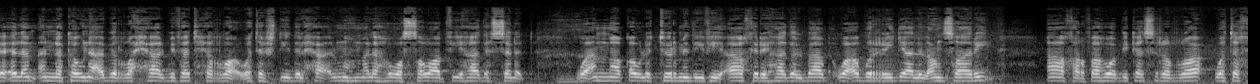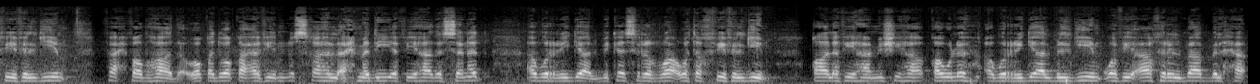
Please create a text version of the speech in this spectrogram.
اعلم أن كون أبي الرحال بفتح الراء وتشديد الحاء المهملة هو الصواب في هذا السند. وأما قول الترمذي في آخر هذا الباب وأبو الرجال الأنصاري آخر فهو بكسر الراء وتخفيف الجيم فاحفظ هذا. وقد وقع في النسخة الأحمدية في هذا السند أبو الرجال بكسر الراء وتخفيف الجيم. قال في هامشها قوله أبو الرجال بالجيم وفي آخر الباب بالحاء.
